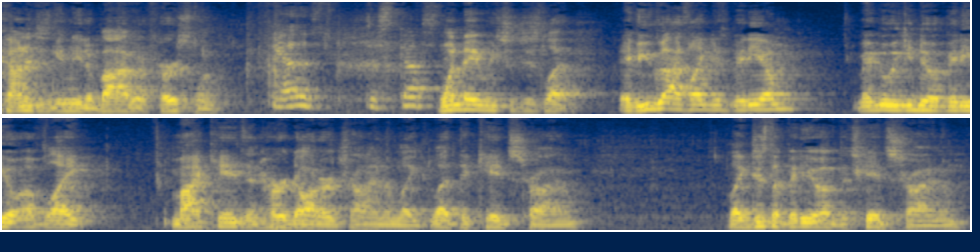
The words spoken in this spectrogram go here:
It kind of just gave me the vibe of the first one. Yeah, that's disgusting. One day we should just let. If you guys like this video, maybe we can do a video of like my kids and her daughter trying them. Like let the kids try them. Like just a video of the kids trying them.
